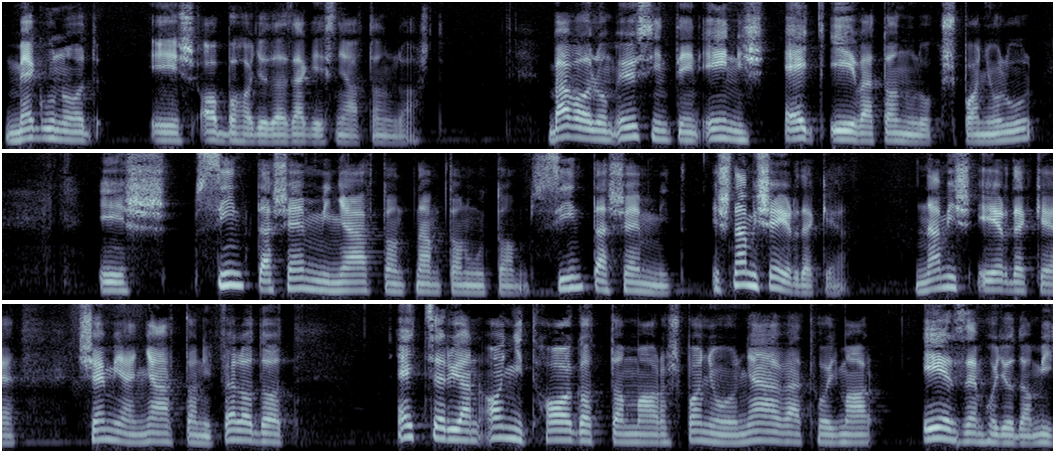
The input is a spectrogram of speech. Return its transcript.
megunod, és abba hagyod az egész nyelvtanulást. Bevallom őszintén, én is egy éve tanulok spanyolul, és szinte semmi nyelvtant nem tanultam, szinte semmit, és nem is érdekel. Nem is érdekel semmilyen nyelvtani feladat, egyszerűen annyit hallgattam már a spanyol nyelvet, hogy már érzem, hogy oda mi,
